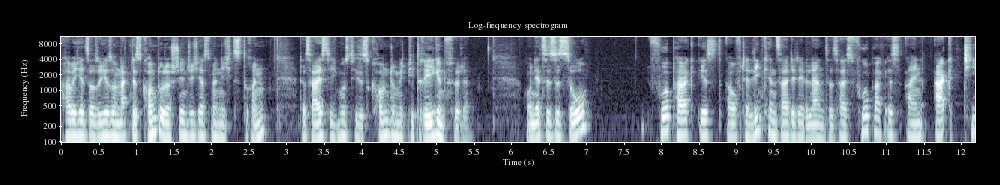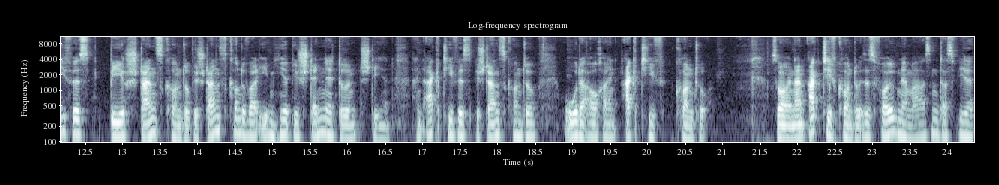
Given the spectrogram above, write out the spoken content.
habe ich jetzt also hier so ein nacktes Konto, da steht natürlich erstmal nichts drin. Das heißt, ich muss dieses Konto mit Beträgen füllen. Und jetzt ist es so, Fuhrpark ist auf der linken Seite der Bilanz. Das heißt, Fuhrpark ist ein aktives Bestandskonto. Bestandskonto, weil eben hier Bestände drin stehen. Ein aktives Bestandskonto oder auch ein Aktivkonto. So, in einem Aktivkonto ist es folgendermaßen, dass wir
